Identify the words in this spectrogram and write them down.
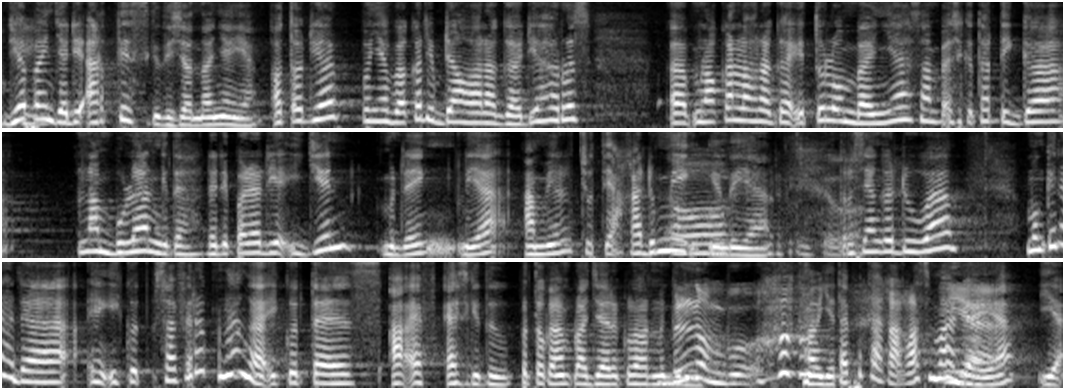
dia Oke. pengen jadi artis gitu contohnya ya atau dia punya bakat di bidang olahraga dia harus eh, melakukan olahraga itu lombanya sampai sekitar tiga enam bulan gitu ya daripada dia izin mending dia ambil cuti akademik Oh, gitu ya terus yang kedua mungkin ada yang ikut Safira pernah nggak ikut tes AFS gitu pertukaran pelajar ke luar negeri Belum Bu. Oh iya, tapi kakak kelas mah ada Iya. ya. Iya.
